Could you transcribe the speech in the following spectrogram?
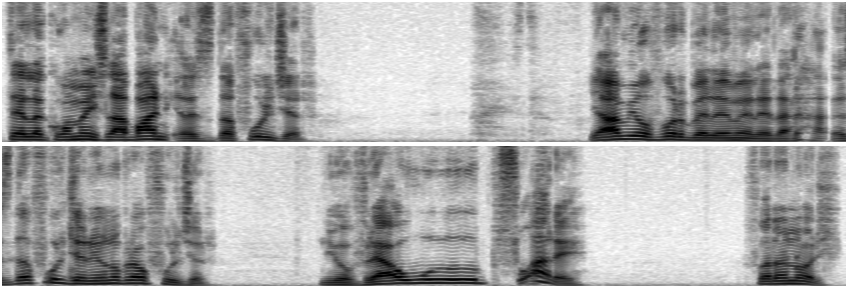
te lăcomești la bani, îți dă fulger. Ia am eu vorbele mele, da? da. Îți dă fulger, eu nu vreau fulger. Eu vreau uh, soare, fără nori.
